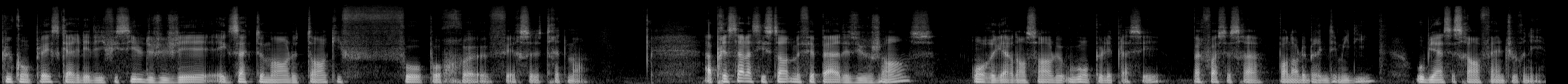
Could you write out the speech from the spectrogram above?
plus complexe car il est difficile de juger exactement le temps qu'il faut pour euh, faire ce traitement. Après ça, l'assistante me fait part des urgences. On regarde ensemble où on peut les placer. Parfois, ce sera pendant le break de midi, ou bien ce sera en fin de journée.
